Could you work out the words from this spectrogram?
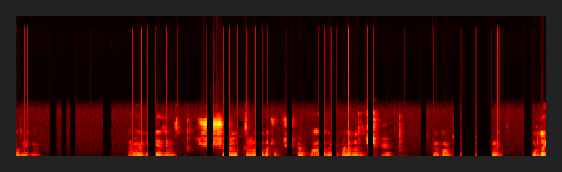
olabilir mi? Yani böyle gezeceğiniz. Şu kısımda da çok çıkıyor. Bazen yukarılarda da çıkıyor. Böyle kontrol edin. Burada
